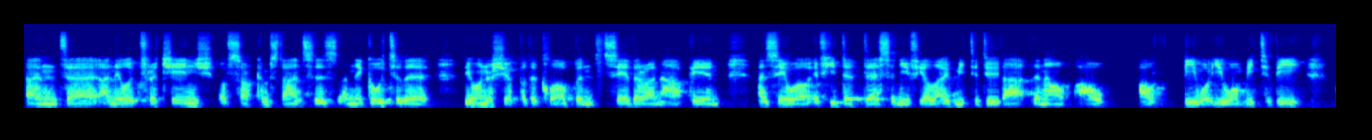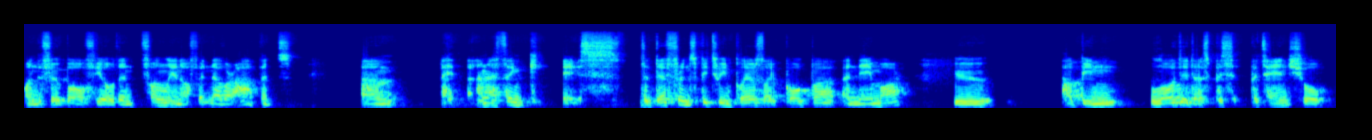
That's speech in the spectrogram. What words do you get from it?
and uh, and they look for a change of circumstances and they go to the, the ownership of the club and say they're unhappy and, and say, well, if you did this and if you allowed me to do that, then I'll I'll I'll be what you want me to be on the football field. And funnily enough, it never happens. Um, and I think it's the difference between players like Pogba and Neymar, who have been lauded as potential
